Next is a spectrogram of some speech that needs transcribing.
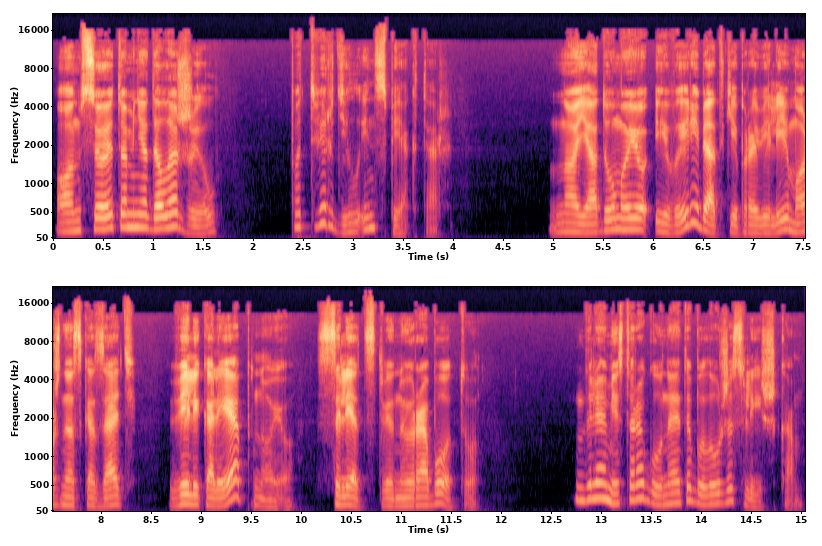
он все это мне доложил», — подтвердил инспектор. «Но я думаю, и вы, ребятки, провели, можно сказать, великолепную следственную работу». Для мистера Гуна это было уже слишком.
